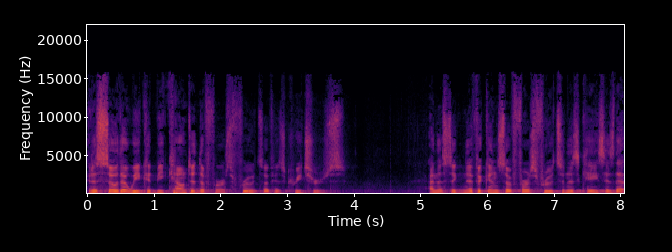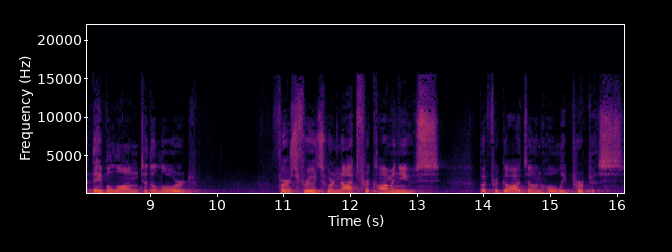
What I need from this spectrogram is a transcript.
It is so that we could be counted the first fruits of His creatures. And the significance of first fruits in this case is that they belong to the Lord. First fruits were not for common use, but for God's own holy purpose.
